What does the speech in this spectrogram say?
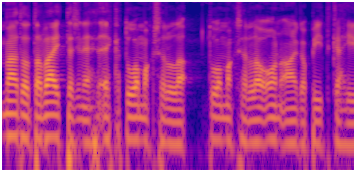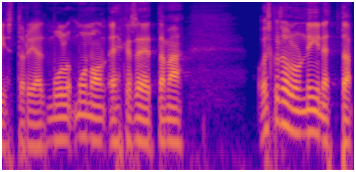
mä tota väittäisin, että ehkä Tuomaksella, Tuomaksella on aika pitkä historia. Et mul, mun on ehkä se, että mä, olisiko se ollut niin, että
